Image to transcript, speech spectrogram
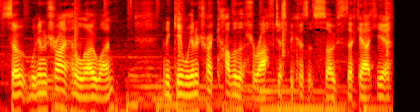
So we're gonna try and hit a low one. And again, we're gonna try cover this rough just because it's so thick out here.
